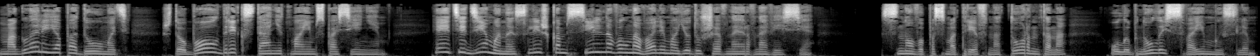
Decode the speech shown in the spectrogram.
Могла ли я подумать, что Болдрик станет моим спасением? Эти демоны слишком сильно волновали мое душевное равновесие. Снова посмотрев на Торнтона, улыбнулась своим мыслям.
